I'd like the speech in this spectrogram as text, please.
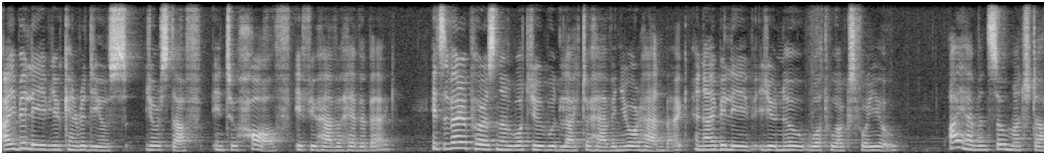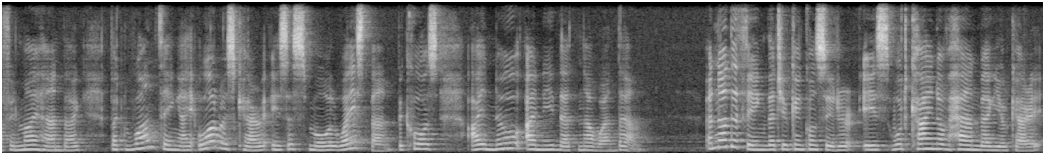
I believe you can reduce your stuff into half if you have a heavy bag. It's very personal what you would like to have in your handbag, and I believe you know what works for you. I haven't so much stuff in my handbag, but one thing I always carry is a small waistband because I know I need that now and then. Another thing that you can consider is what kind of handbag you carry.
